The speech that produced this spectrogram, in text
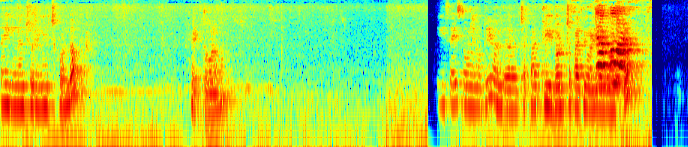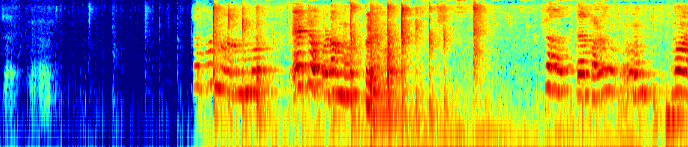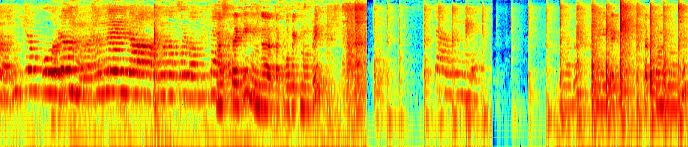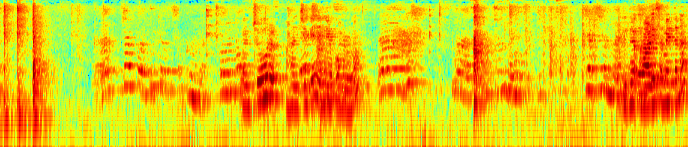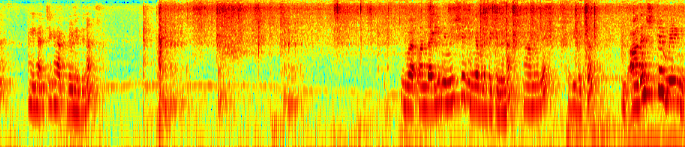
ಕೈಗೆ ಇನ್ನೊಂಚೂರು ಎಣ್ಣೆ ಹಚ್ಕೊಂಡು ಹಿಟ್ಟು ತಗೊಳ್ಳೋಣ ಈ ಸೈಜ್ ತೊಗೊಂಡು ನೋಡ್ರಿ ಒಂದು ಚಪಾತಿ ದೊಡ್ಡ ಚಪಾತಿ ಒಳ್ಳೆ ಅಷ್ಟೇ ತಡಿ ಅಮ್ಮ ಮಸ್ತಾಗಿ ಹಿಂಗ ತಟ್ಕೋಬೇಕು ನೋಡ್ರಿ ಇವಾಗ ನೀಟಾಗಿ ತಟ್ಕೊಂಡು ನೋಡ್ರಿ ಒಂಚೂರು ಹಂಚಿಗೆ ಎಣ್ಣೆ ಹಾಕೊಂಡ್ಬಿಡೋಣ. ಇದು ಹಾಳಿ ಸಮೇತನ ಈ ಹಂಚಿಗೆ ಹಾಕ್ಬಿಡೋಣ ಇದನ್ನ. ಒಂದ್ ಐದು ನಿಮಿಷ ಹಿಂಗ ಬಿಡ್ಬೇಕು ಇದನ್ನ. ಆಮೇಲೆ ತೆಗಿಬೇಕು ಆದಷ್ಟು ಮೇನ್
